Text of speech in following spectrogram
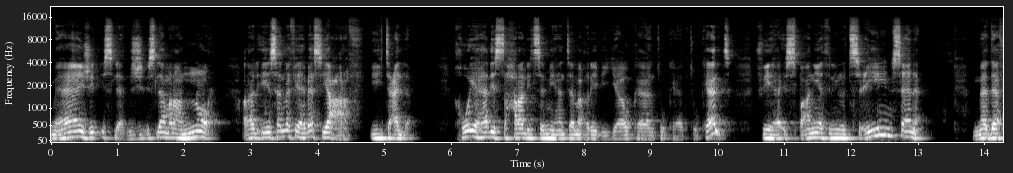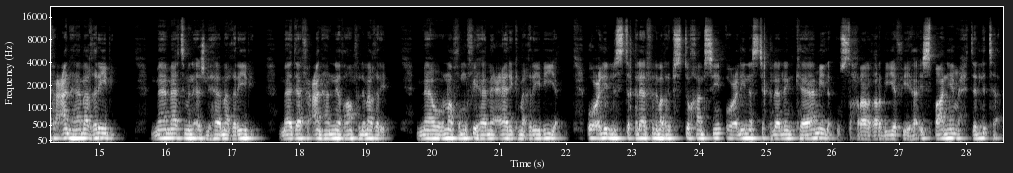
ما يجي الإسلام. يجي الإسلام راه النور. راه الإنسان ما فيها باس يعرف يتعلم. خويا هذه الصحراء اللي تسميها أنت مغربية وكانت وكانت وكانت فيها إسبانيا 92 سنة. ما دافع عنها مغربي. ما مات من أجلها مغربي. ما دافع عنها النظام في المغرب. ما نظموا فيها معارك مغربية. أعلن الاستقلال في المغرب 56 أعلن استقلالا كاملا. والصحراء الغربية فيها إسبانيا محتلتها.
